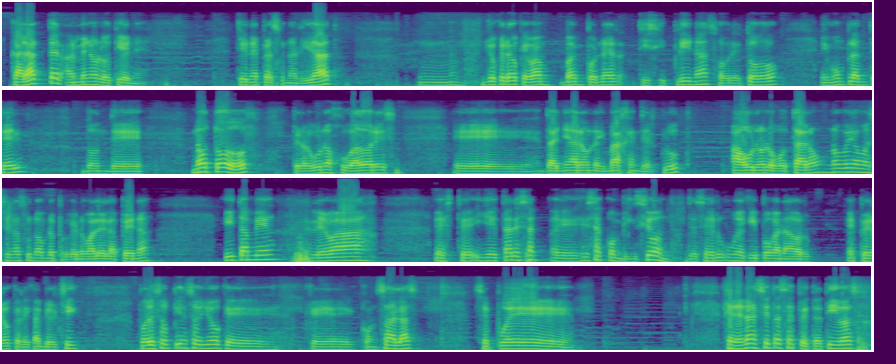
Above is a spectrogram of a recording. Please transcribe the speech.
Carácter al menos lo tiene, tiene personalidad. Mm, yo creo que va, va a imponer disciplina, sobre todo en un plantel donde no todos, pero algunos jugadores eh, dañaron la imagen del club, a uno lo votaron, no voy a mencionar su nombre porque no vale la pena, y también le va a este, inyectar esa, eh, convicción de ser un equipo ganador. Espero que le cambie el chip. Por eso pienso yo que, con Salas se puede generar ciertas expectativas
